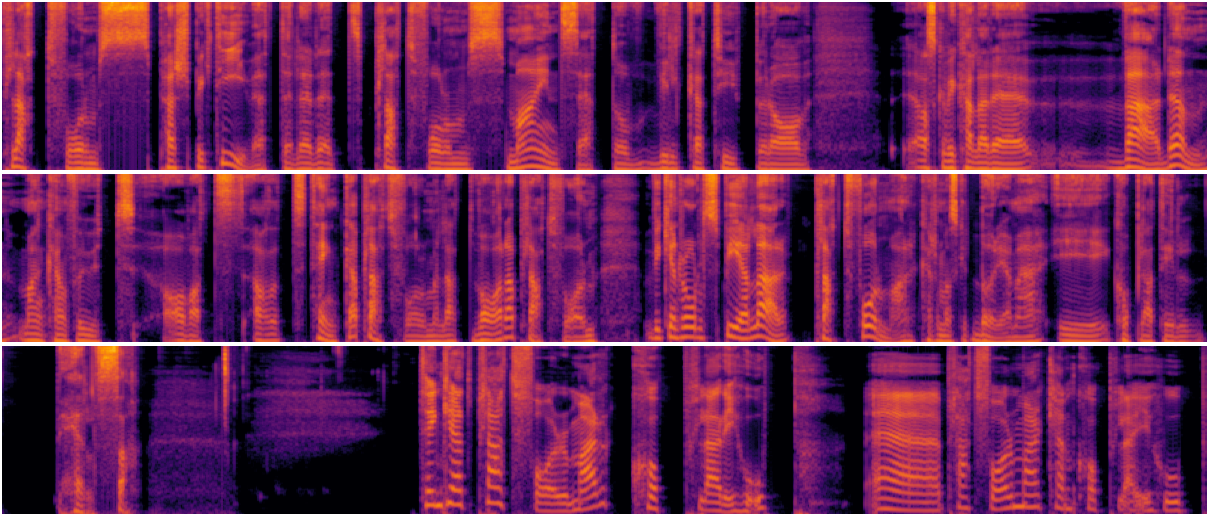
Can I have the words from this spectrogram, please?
plattformsperspektivet eller ett plattformsmindset och vilka typer av ska vi kalla det värden man kan få ut av att, att tänka plattform eller att vara plattform. Vilken roll spelar plattformar, kanske man skulle börja med, i, kopplat till hälsa? Tänker att plattformar kopplar ihop. Eh, plattformar kan koppla ihop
